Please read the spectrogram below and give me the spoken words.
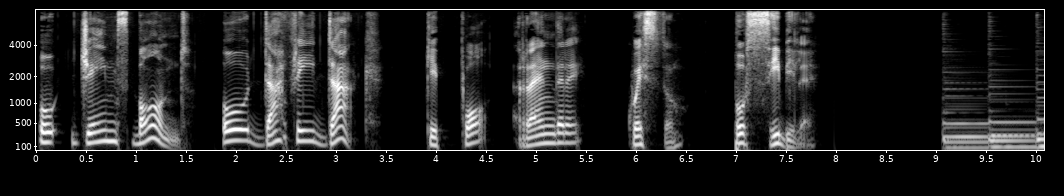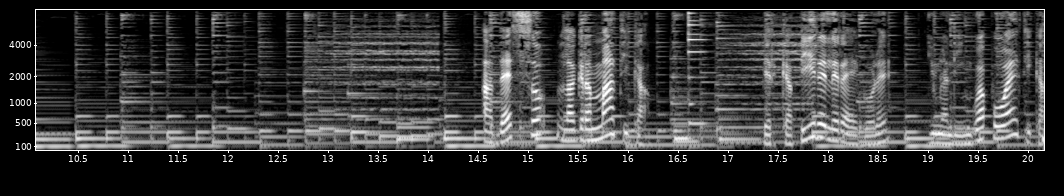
o James Bond o Daffy Duck che può rendere questo possibile. Adesso la grammatica per capire le regole di una lingua poetica.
